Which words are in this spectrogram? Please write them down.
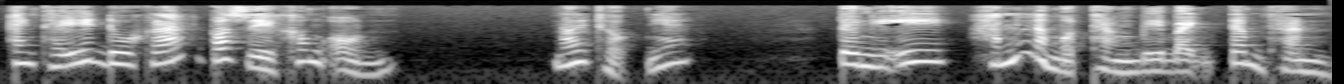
anh thấy Douglas có gì không ổn? Nói thật nhé, tôi nghĩ hắn là một thằng bị bệnh tâm thần.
